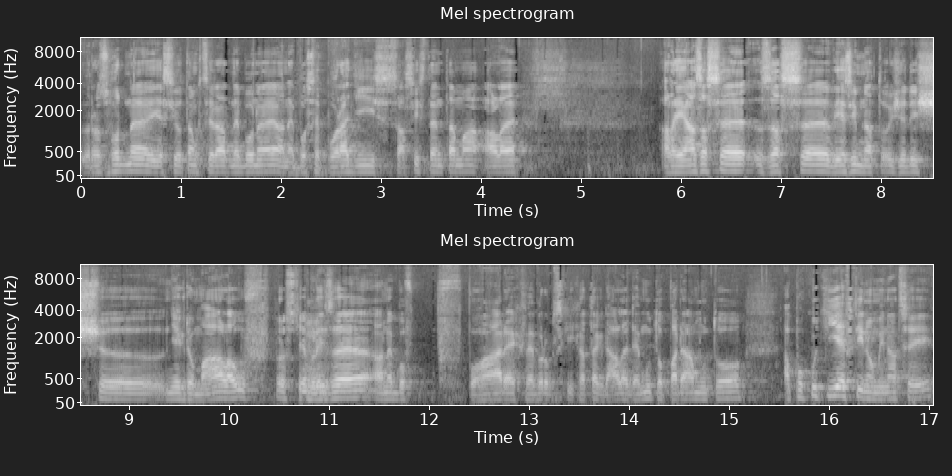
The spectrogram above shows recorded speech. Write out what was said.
rozhodne, jestli ho tam chce dát nebo ne, a nebo se poradí s asistentama, ale ale já zase, zase věřím na to, že když eh, někdo má lauf prostě v hmm. lize, anebo v, v pohárech, v evropských a tak dále, jde mu to, padá mu to, a pokud je v té nominaci,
